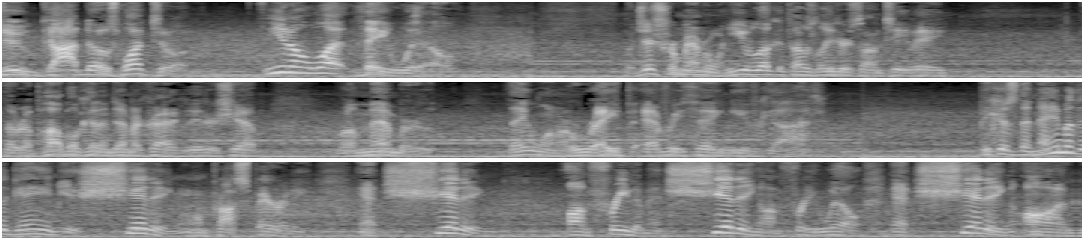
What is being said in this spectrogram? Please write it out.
do God knows what to him. And you know what? They will. But just remember when you look at those leaders on TV, the Republican and Democratic leadership, remember they want to rape everything you've got. Because the name of the game is shitting on prosperity and shitting on freedom and shitting on free will and shitting on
